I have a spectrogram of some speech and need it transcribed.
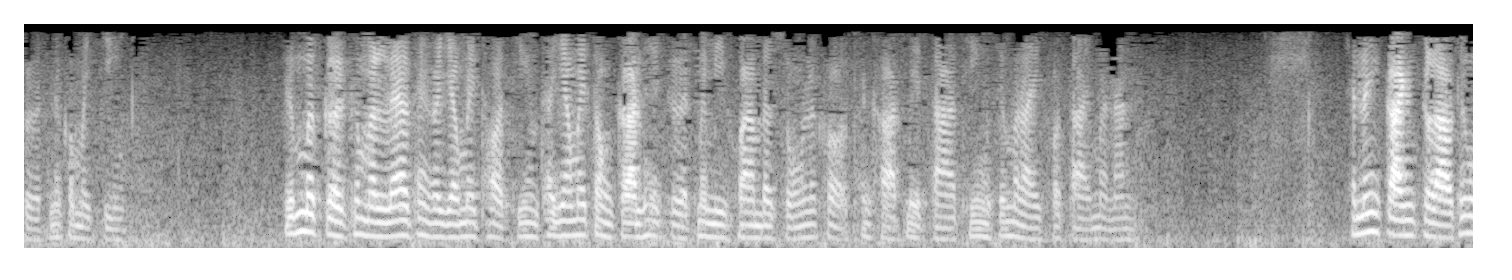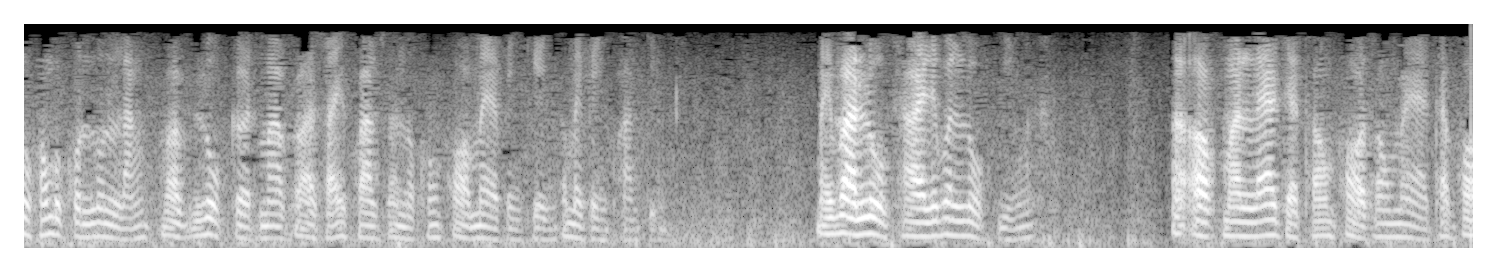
เกิดนั่นก็ไม่จริงหรือเมื่อเกิดขึ้นมาแล้วท่านก็ยังไม่ทอดทิ้ง ถ้ายังไม่ต้องการให้เกิดไม่มีความประสงค์แล้วก็ท่านขาดเมตตาทิ้งเสียเมื่อไรก็ตายเมื่อนั้นฉะนั้นการกล่าวถึงของบุคคลรุ่นหลัง ว่าลูกเกิดมาเพราะอาศัยความสนุกของพ่อแม่เป็นเกณฑ์ก็ไม่เป็นความจริง ไม่ว่าลูกชายหรือว่าลูกหญิงถ้าออกมาแล้วจะท้องพ่อท้องแม่ ถ้าพ่อ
